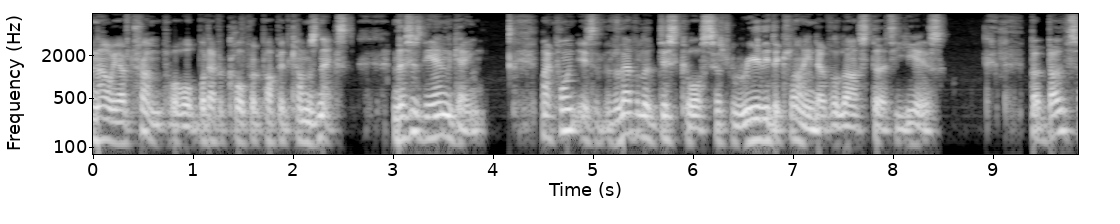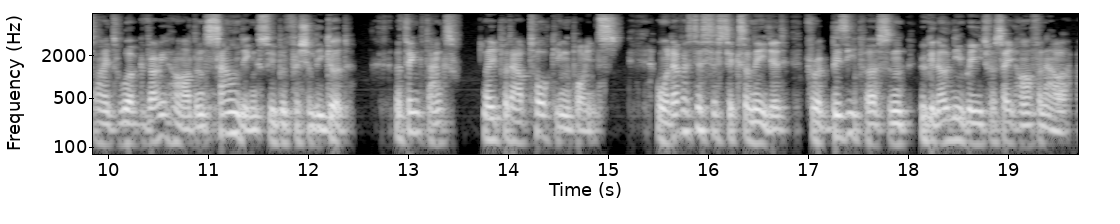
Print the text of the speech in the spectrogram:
And now we have Trump or whatever corporate puppet comes next. And this is the end game. My point is that the level of discourse has really declined over the last 30 years. But both sides work very hard on sounding superficially good. The think tanks, they put out talking points, and whatever statistics are needed for a busy person who can only read for, say, half an hour.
